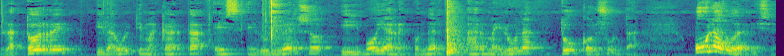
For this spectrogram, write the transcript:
la torre y la última carta es el universo y voy a responder arma y luna tu consulta. Una duda dice,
